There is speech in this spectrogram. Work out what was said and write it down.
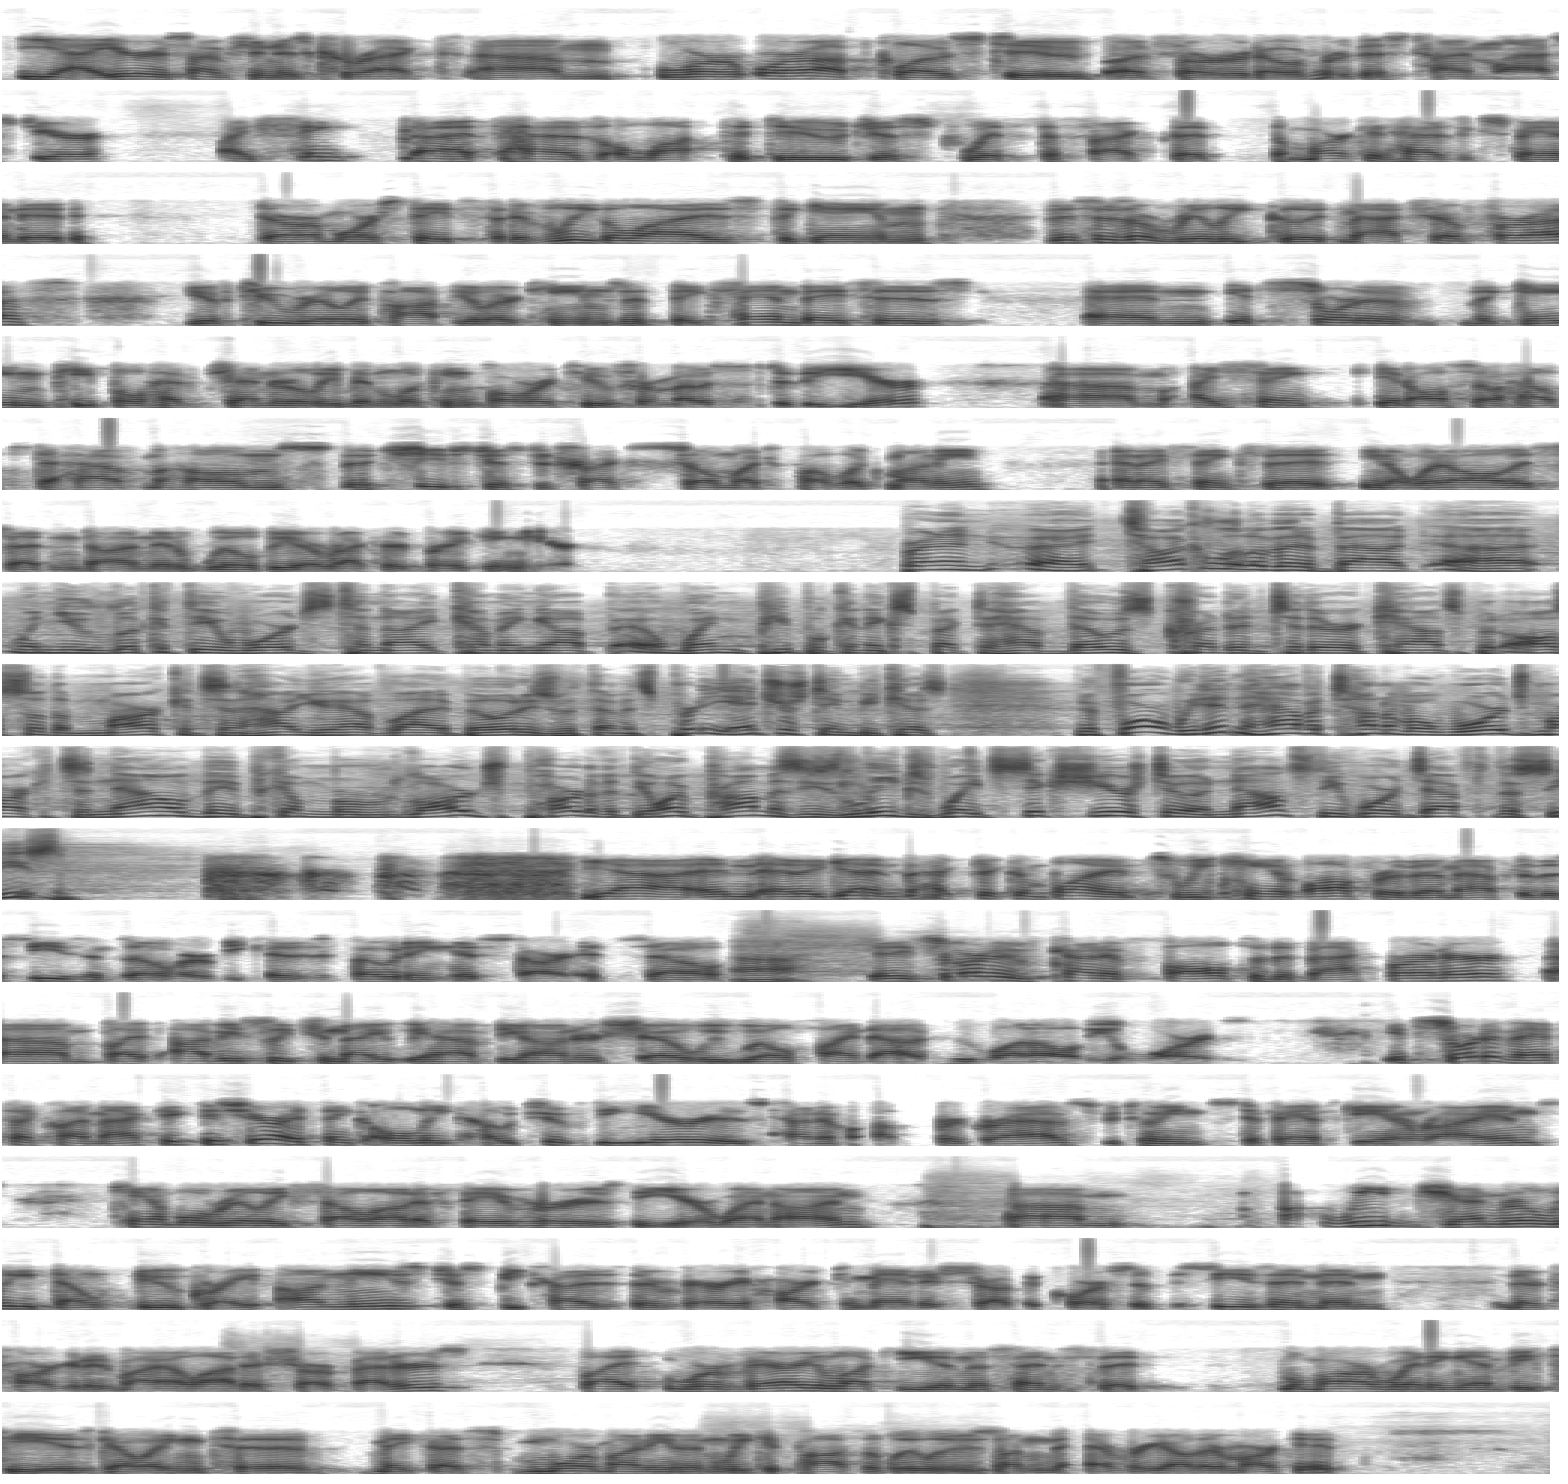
Yeah, your assumption is correct. Um, we're we're up close to a third over this time last year. I think that has a lot to do just with the fact that the market has expanded. There are more states that have legalized the game. This is a really good matchup for us. You have two really popular teams with big fan bases, and it's sort of the game people have generally been looking forward to for most of the year. Um, I think it also helps to have Mahomes. The Chiefs just attract so much public money. And I think that, you know, when all is said and done, it will be a record breaking year. Brennan, uh, talk a little bit about uh, when you look at the awards tonight coming up, uh, when people can expect to have those credited to their accounts, but also the markets and how you have liabilities with them. It's pretty interesting because before we didn't have a ton of awards markets, and now they've become a large part of it. The only problem is these leagues wait six years to announce the awards after the season. Yeah, and, and again, back to compliance, we can't offer them after the season's over because voting has started. So ah. they sort of kind of fall to the back burner. Um, but obviously, tonight we have the honors show. We will find out who won all the awards. it's sort of anticlimactic this year. I think only coach of the year is kind of up for grabs between Stefanski and Ryans. Campbell really fell out of favor as the year went on. Um, we generally don't do great on these just because they're very hard to manage throughout the course of the season and they're targeted by a lot of sharp bettors. But we're very lucky in the sense that Lamar winning MVP is going to make us more money than we could possibly lose on every other market.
